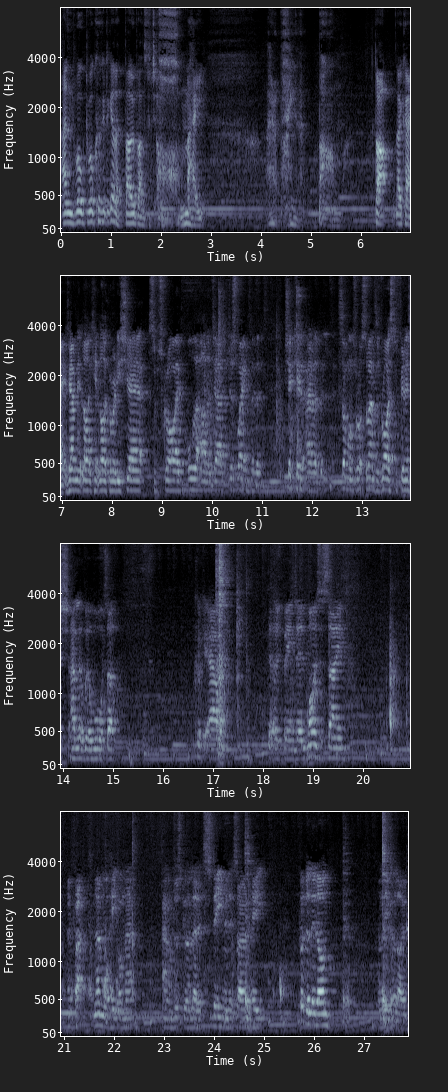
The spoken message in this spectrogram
and we'll, we'll cook it together. Bao buns. Which, oh, mate. They're a pain in the bum. But, okay, if you haven't hit like, hit like already, share, subscribe, all that other jazz. Just waiting for the chicken and a, someone's, Samantha's rice to finish. Add a little bit of water. Cook it out. Get those beans in. Mine's the same. In fact, no more heat on that. And I'm just going to let it steam in its own heat. Put the lid on and leave it alone.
